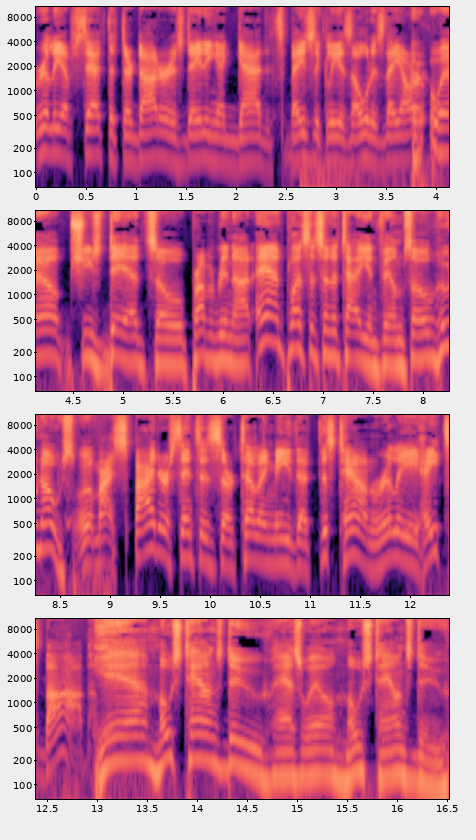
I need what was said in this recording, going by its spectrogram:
really upset that their daughter is dating a guy that's basically as old as they are? Well, she's dead, so probably not. And plus, it's an Italian film, so who knows? Well, my spider senses are telling me that this town really hates Bob. Yeah, most towns do as well. Most towns do.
